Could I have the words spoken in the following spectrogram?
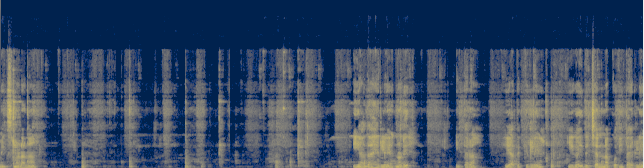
ಮಿಕ್ಸ್ ಮಾಡೋಣ. ಈ ಅದ ಇರಲಿ. ನೋಡಿ ಈ ಥರ ಅದಕ್ಕಿರಲಿ ಈಗ ಇದು ಚೆನ್ನಾಗಿ ಕುದೀತಾ ಇರಲಿ.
